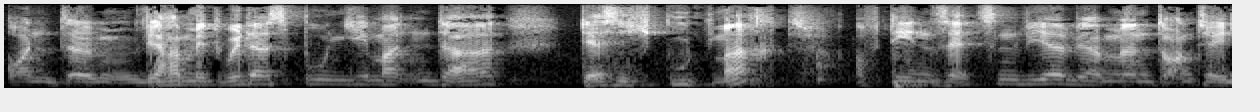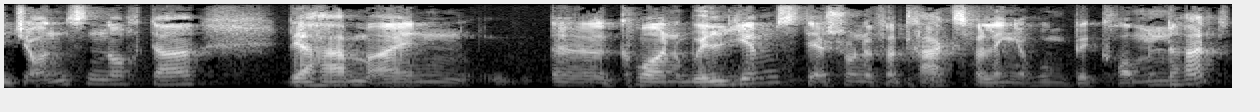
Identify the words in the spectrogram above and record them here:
Und ähm, wir haben mit Witherspoon jemanden da, der sich gut macht. Auf den setzen wir. Wir haben einen Dante Johnson noch da. Wir haben einen äh, Quan Williams, der schon eine Vertragsverlängerung bekommen hat.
